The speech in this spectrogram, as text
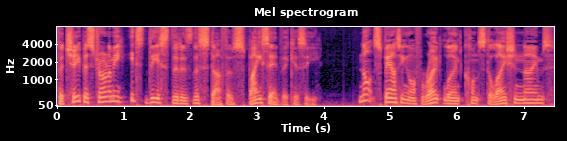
For cheap astronomy, it's this that is the stuff of space advocacy. Not spouting off rote learnt constellation names,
